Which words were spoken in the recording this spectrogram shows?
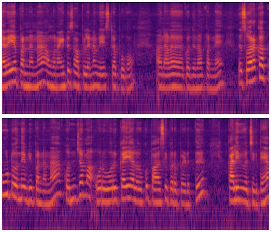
நிறைய பண்ணேன்னா அவங்க நைட்டு சாப்பிட்லன்னா வேஸ்ட்டாக போகும். அதனால் கொஞ்சம் தான் பண்ணேன். இந்த சுரக்காய் கூட்டு வந்து எப்படி பண்ணேன்னா கொஞ்சமாக ஒரு ஒரு கை அளவுக்கு பாசிப்பருப்பு எடுத்து கழுவி வச்சுக்கிட்டேன்.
